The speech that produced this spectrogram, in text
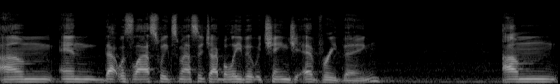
um, and that was last week's message. I believe it would change everything. Um,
